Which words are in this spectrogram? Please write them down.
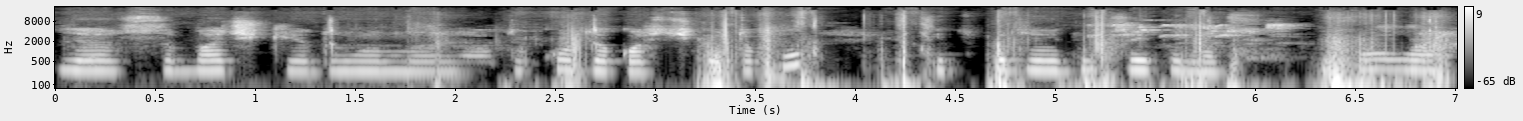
Для собачки, я думаю, мы таку, для кошечки таку. Я цей конець. Попала.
